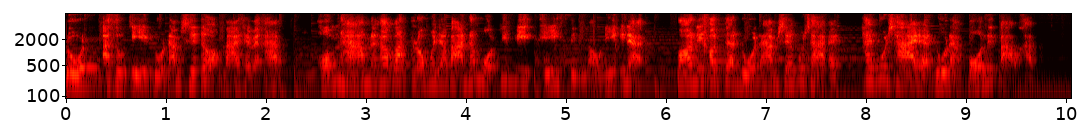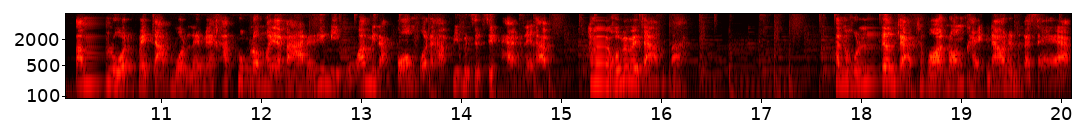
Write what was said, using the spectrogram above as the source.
ดูดอสุจิดูดน้ำเชื้อออกมาใช่ไหมครับ ผมถามนะครับว่าโรงพยาบาลทั้งหมดที่มีไอ้สิ่งเหล่านี้เนี่ยตอนนี้เขาจะดูดน้ำเชื้อผู้ชาย ให้ผู้ชายเนี่ยดูหนังโป๊หรือเปล่าครับตำรวจไปจับหมดเลยไหมครับทุกโรงพยาบาลเนี่ยที่มีผมว่ามีหนังโป๊หมดนะครับมีเป็นสิบสิบแผ่นเลยครับทำไมคุณไม่ไปจับอะทำไมคุณเรื่องจับเฉพาะน้องไข่เน่าได้เป็นกระแสอะ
